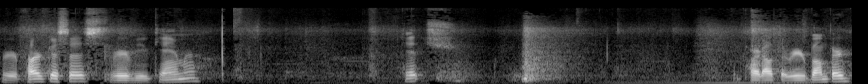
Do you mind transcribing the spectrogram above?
Rear park assist, rear view camera, hitch, part out the rear bumper.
